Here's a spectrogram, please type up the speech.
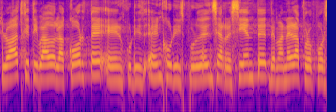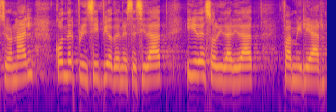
Lo ha adjetivado la Corte en, jurisprudencia reciente de manera proporcional con el principio de necesidad y de solidaridad familiar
